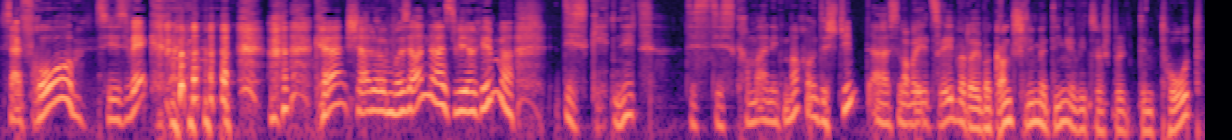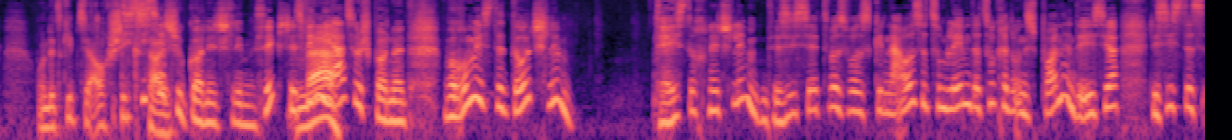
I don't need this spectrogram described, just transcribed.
sei froh, sie ist weg. Schau doch was anderes, wie auch immer. Das geht nicht. Das, das kann man auch nicht machen und das stimmt auch so. Aber jetzt reden wir da über ganz schlimme Dinge, wie zum Beispiel den Tod. Und jetzt gibt es ja auch Schicksal. Das ist ja schon gar nicht schlimm, siehst du? Das finde ich auch so spannend. Warum ist der Tod schlimm? Der ist doch nicht schlimm. Das ist etwas, was genauso zum Leben dazugehört. Und das Spannende ist ja, das ist das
